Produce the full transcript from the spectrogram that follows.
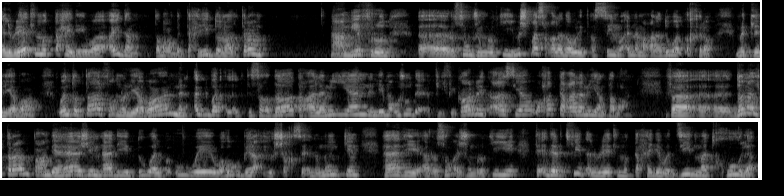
الولايات المتحدة وأيضا طبعا بالتحديد دونالد ترامب عم بيفرض آه، آه، رسوم جمركية مش بس على دولة الصين وإنما على دول أخرى مثل اليابان، وأنتم بتعرفوا إنه اليابان من أكبر الاقتصادات عالميا اللي موجودة في في قارة آسيا وحتى عالميا طبعا. فدونالد آه، ترامب عم بيهاجم هذه الدول بقوة وهو برأيه الشخصي إنه ممكن هذه الرسوم الجمركية تقدر تفيد الولايات المتحدة وتزيد مدخولها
